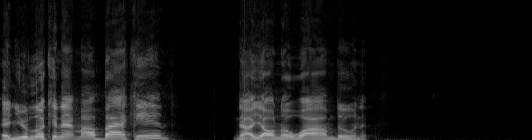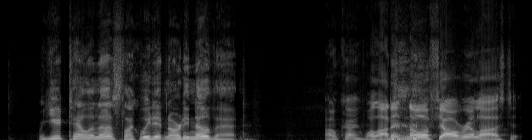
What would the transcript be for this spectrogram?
and you're looking at my back end, now y'all know why I'm doing it. well, you're telling us like we didn't already know that Okay. Well, I didn't know if y'all realized it.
